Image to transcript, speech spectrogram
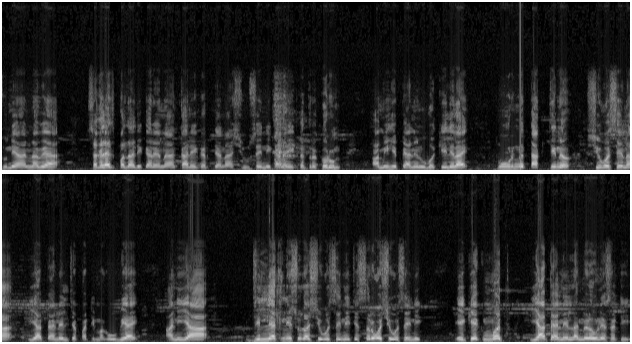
जुन्या नव्या सगळ्याच पदाधिकाऱ्यांना कार्यकर्त्यांना शिवसैनिकांना एकत्र करून आम्ही हे पॅनेल उभं केलेलं आहे. पूर्ण ताकदीनं शिवसेना या पॅनेलच्या पाठीमागं उभी आहे आणि या जिल्ह्यातली सुद्धा शिवसेनेचे सर्व शिवसैनिक एक एक मत या पॅनेलला मिळवण्यासाठी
